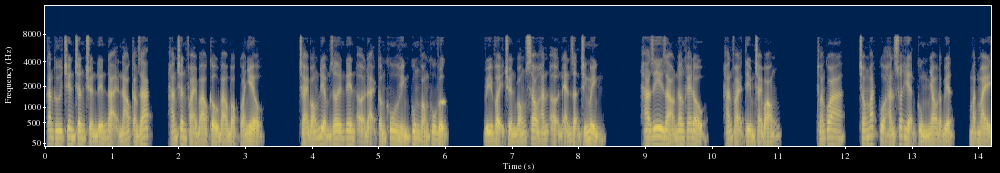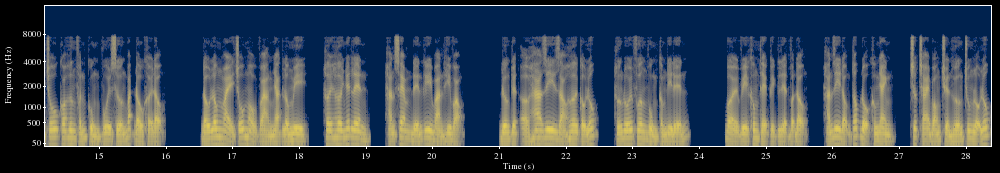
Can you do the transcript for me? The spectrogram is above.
Căn cứ trên chân chuyển đến đại não cảm giác, hắn chân phải bao cầu bao bọc quá nhiều. Trái bóng điểm rơi nên ở đại cấm khu hình cung vòng khu vực. Vì vậy chuyền bóng sau hắn ở nén giận chính mình. Haji dạo nâng khẽ đầu, hắn phải tìm trái bóng. Thoáng qua, trong mắt của hắn xuất hiện cùng nhau đặc biệt, mặt mày chỗ có hưng phấn cùng vui sướng bắt đầu khởi động đầu lông mày chỗ màu vàng nhạt lông mi, hơi hơi nhếch lên, hắn xem đến ghi bàn hy vọng. Đường tuyệt ở ha di dạo hơi cầu lúc, hướng đối phương vùng cấm đi đến. Bởi vì không thể kịch liệt vận động, hắn di động tốc độ không nhanh, trước trái bóng chuyển hướng trung lộ lúc,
